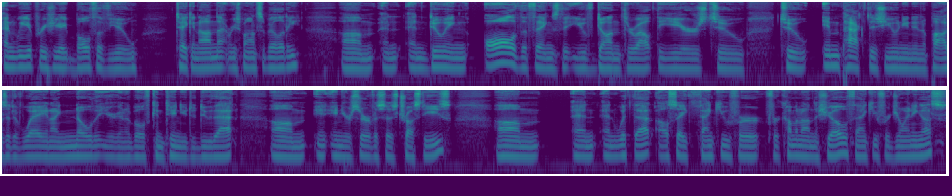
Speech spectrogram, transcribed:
and we appreciate both of you taking on that responsibility um, and and doing all of the things that you've done throughout the years to to impact this union in a positive way. And I know that you're going to both continue to do that um, in, in your service as trustees. Um, and and with that, I'll say thank you for for coming on the show. Thank you for joining us.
